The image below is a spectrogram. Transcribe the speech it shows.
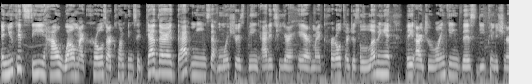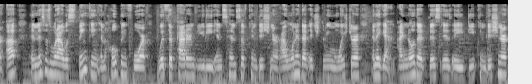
and you could see how well my curls are clumping together. That means that moisture is being added to your hair. My curls are just loving it. They are drinking this deep conditioner up. And this is what I was thinking and hoping for with the Pattern Beauty Intensive Conditioner. I wanted that extreme moisture. And again, I know that this is a deep conditioner,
